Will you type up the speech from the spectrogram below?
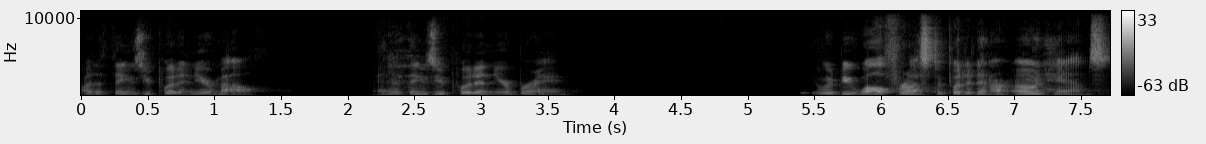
are the things you put into your mouth and the things you put in your brain, it would be well for us to put it in our own hands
